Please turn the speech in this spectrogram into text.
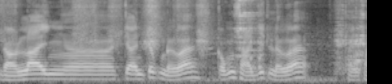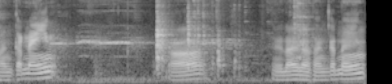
Rồi lên uh, trên chút nữa cũng xài giết lửa thì thằng cánh nén. Đó thì đây là thằng cánh nén.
